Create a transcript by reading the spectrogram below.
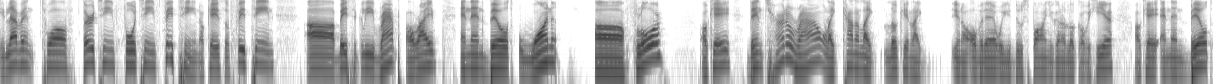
11 12 13 14 15 okay? So 15 uh basically ramp all right? And then build one uh floor okay? Then turn around like kind of like looking like you know over there where you do spawn you're gonna look over here okay? And then build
